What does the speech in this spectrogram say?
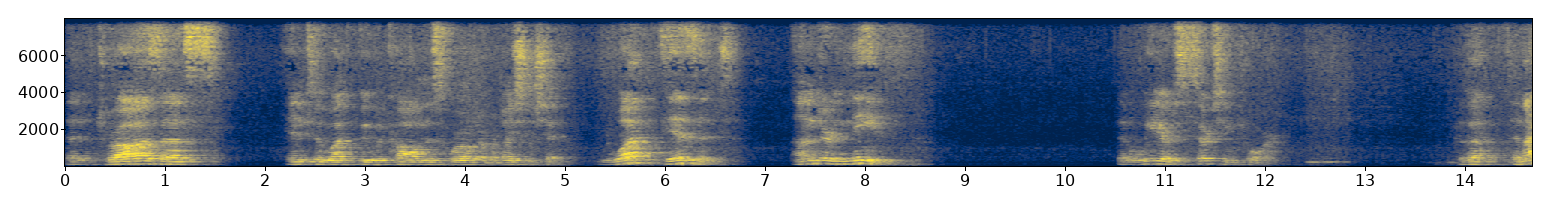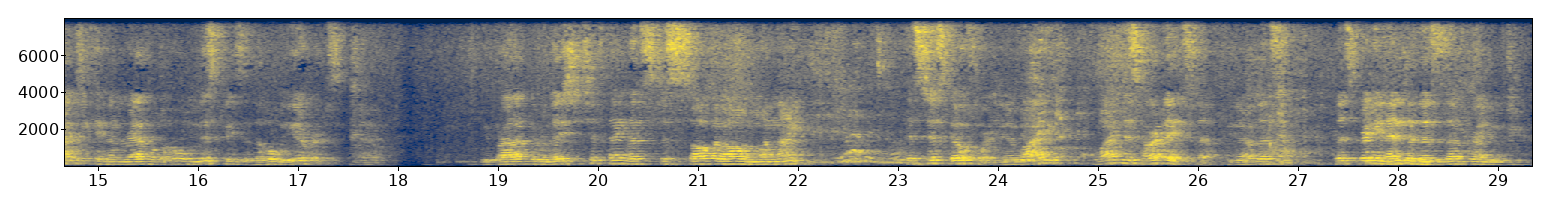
that draws us into what we would call in this world a relationship? what is it underneath that we are searching for? Because tonight we can unravel the whole mysteries of the whole universe. You know, we brought up the relationship thing. Let's just solve it all in one night. Let's just go for it. You know, why why this heartache stuff? You know, let's let's bring an end to this suffering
